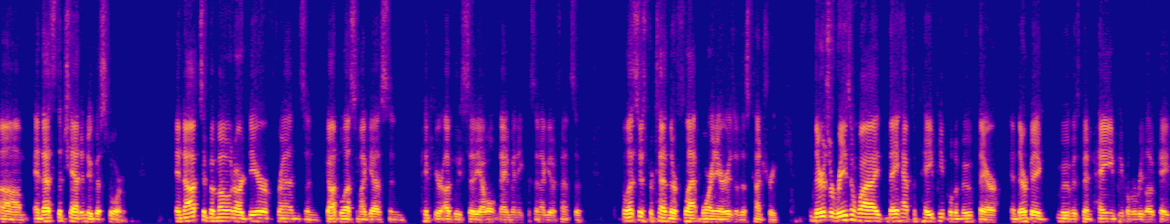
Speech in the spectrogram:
Um, and that's the Chattanooga story. And not to bemoan our dear friends, and God bless them, I guess, and pick your ugly city. I won't name any because then I get offensive. But let's just pretend they're flat, boring areas of this country. there's a reason why they have to pay people to move there, and their big move has been paying people to relocate,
